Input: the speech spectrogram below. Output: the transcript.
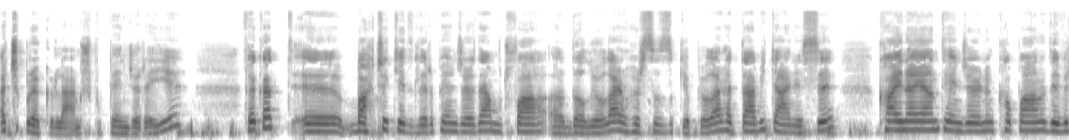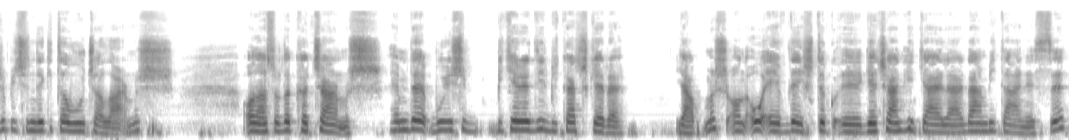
açık bırakırlarmış bu pencereyi. Fakat e, bahçe kedileri pencereden mutfağa e, dalıyorlar, hırsızlık yapıyorlar. Hatta bir tanesi kaynayan tencerenin kapağını devirip içindeki tavuğu çalarmış. Ondan sonra da kaçarmış. Hem de bu işi bir kere değil birkaç kere yapmış. O, o evde işte e, geçen hikayelerden bir tanesi.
